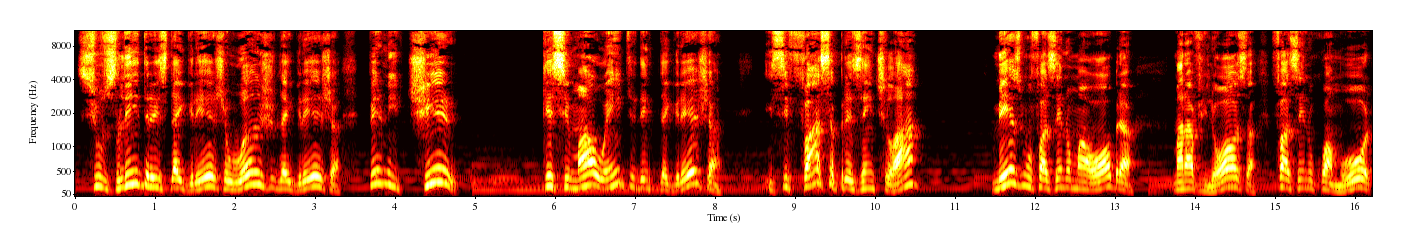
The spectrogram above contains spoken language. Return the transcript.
se os líderes da igreja, o anjo da igreja, permitir que esse mal entre dentro da igreja e se faça presente lá, mesmo fazendo uma obra maravilhosa, fazendo com amor,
